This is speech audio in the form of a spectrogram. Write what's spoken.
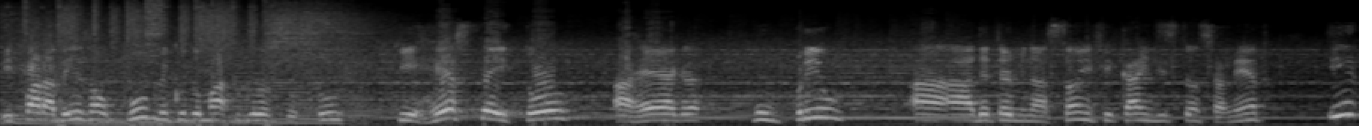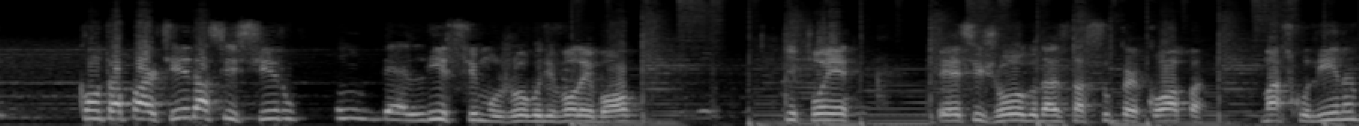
e parabéns ao público do Mato Grosso do Sul que respeitou a regra, cumpriu a, a determinação em ficar em distanciamento e, contrapartida, assistiram um belíssimo jogo de voleibol que foi esse jogo da, da Supercopa masculina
